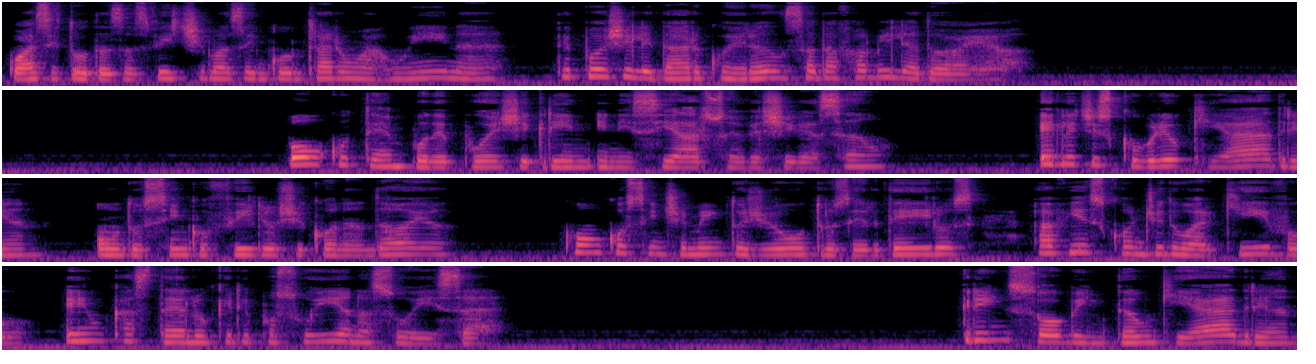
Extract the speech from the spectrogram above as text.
Quase todas as vítimas encontraram a ruína depois de lidar com a herança da família Doyle. Pouco tempo depois de Green iniciar sua investigação, ele descobriu que Adrian, um dos cinco filhos de Conan Doyle, com o consentimento de outros herdeiros, havia escondido o arquivo em um castelo que ele possuía na Suíça. Green soube então que Adrian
